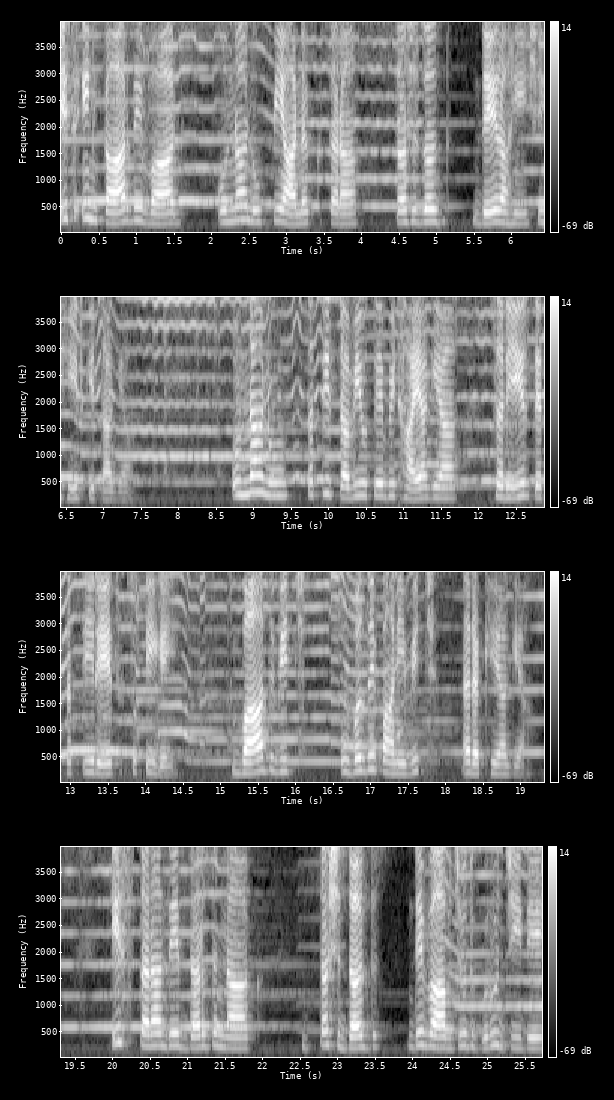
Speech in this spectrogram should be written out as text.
ਇਸ ਇਨਕਾਰ ਦੇ ਬਾਅਦ ਉਹਨਾਂ ਨੂੰ ਭਿਆਨਕ ਤਰ੍ਹਾਂ ਤਸ਼ੱਦਦ ਦੇ ਰਾਹੀਂ ਸ਼ਹੀਦ ਕੀਤਾ ਗਿਆ। ਉਹਨਾਂ ਨੂੰ ਤੱਤੀ ਤਵੀ ਉੱਤੇ ਬਿਠਾਇਆ ਗਿਆ, ਸਰੀਰ ਤੇ ਤੱਤੀ ਰੇਤ ਸੁੱਟੀ ਗਈ। ਬਾਅਦ ਵਿੱਚ ਉਬਲਦੇ ਪਾਣੀ ਵਿੱਚ ਰੱਖਿਆ ਗਿਆ। ਇਸ ਤਰ੍ਹਾਂ ਦੇ ਦਰਦਨਾਕ ਤਸ਼ੱਦਦ ਦੇ ਬਾਵਜੂਦ ਗੁਰੂ ਜੀ ਦੇ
